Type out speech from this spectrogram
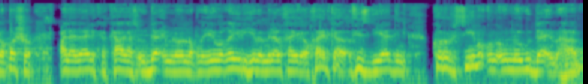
noqosho. Calaa daalika kaagaas ou daa'im noo noqdo iyo wagayrihiba min alkhayri. Oo khayrka fi sdiyaadin kororsiimo un ou noogu daa'im ahaabo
